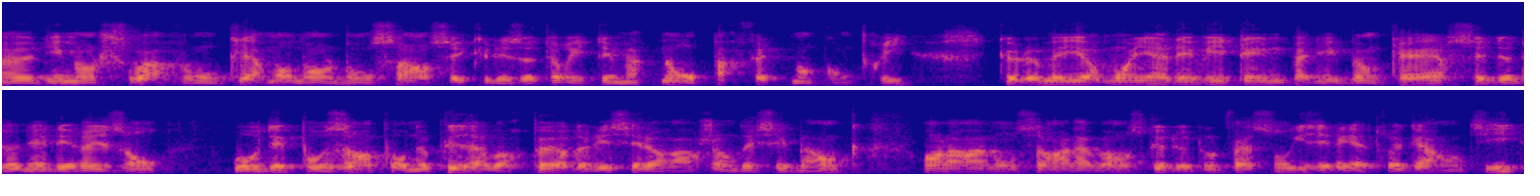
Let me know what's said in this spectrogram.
euh, dimanche soir vont clairement dans le bon sens et que les autorités maintenant ont parfaitement compris que le meilleur moyen d'éviter une panique bancaire, c'est de donner des raisons aux déposants pour ne plus avoir peur de laisser leur argent dans ces banques en leur annonçant à l'avance que de toute façon ils allaient être garantis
